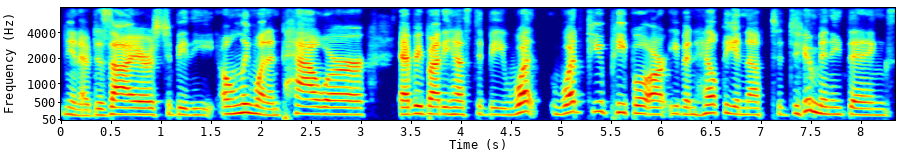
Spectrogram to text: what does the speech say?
you know desires to be the only one in power. Everybody has to be what what few people are even healthy enough to do many things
